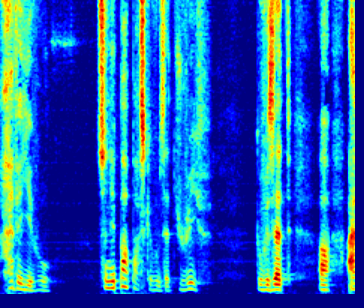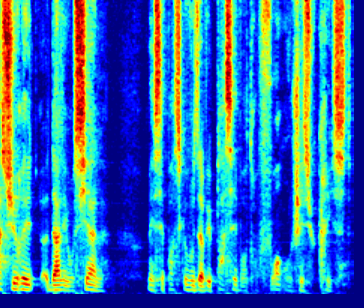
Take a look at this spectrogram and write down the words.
Réveillez-vous. Ce n'est pas parce que vous êtes juif que vous êtes euh, assuré d'aller au ciel, mais c'est parce que vous avez placé votre foi en Jésus-Christ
